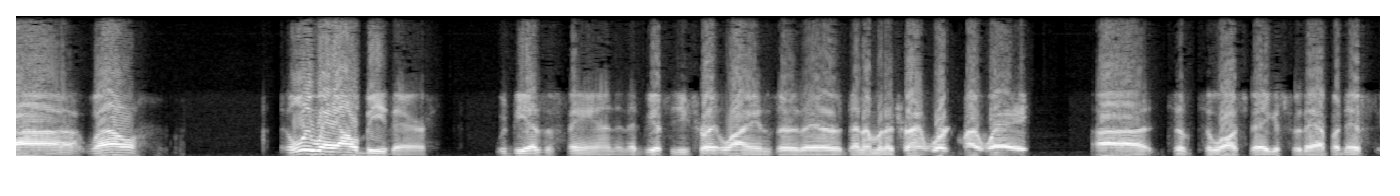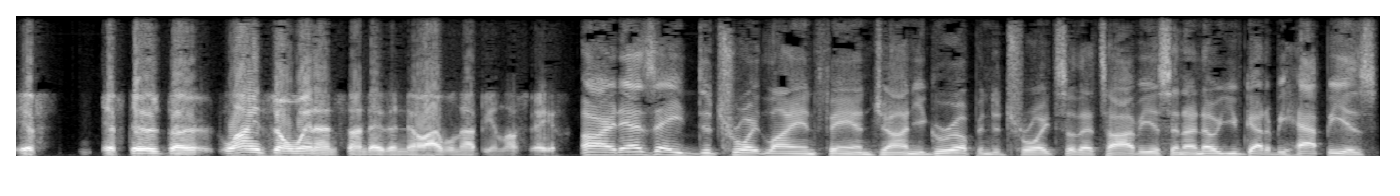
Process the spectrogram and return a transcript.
Uh, well, the only way I'll be there would be as a fan, and that'd be if the Detroit Lions are there. Then I'm going to try and work my way uh, to to Las Vegas for that. But if if if the Lions don't win on Sunday, then no, I will not be in Las Vegas. All right, as a Detroit Lion fan, Jon, you grew up in Detroit, so that's obvious, and I know you've got to be happy as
